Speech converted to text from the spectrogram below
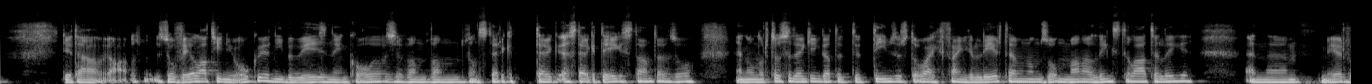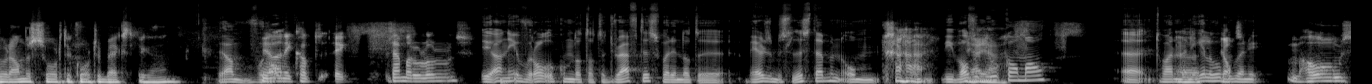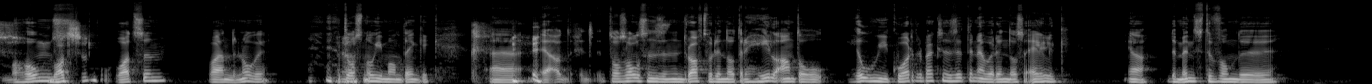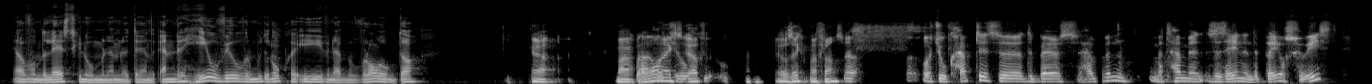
die had, ja, zoveel had hij nu ook weer niet bewezen in college van, van, van sterke, sterke, sterke tegenstand en zo. En ondertussen denk ik dat het, de teams er toch wat van geleerd hebben om zo'n mannen links te laten liggen en uh, meer voor andere soorten quarterbacks te gaan. Ja, vooral... ja en ik had... Ik, zeg maar, Lawrence. Ja, nee, vooral ook omdat dat de draft is waarin dat de Bears beslist hebben om... wie was het ja, ook allemaal? Uh, het waren een uh, hele hoop. Ben nu... Mahomes. Mahomes. Watson. Watson. Waren er nog, hè? het was nog iemand, denk ik. Uh, ja, het was alleszins een draft waarin dat er een heel aantal heel goede quarterbacks in zitten en waarin dat ze eigenlijk ja, de minste van de, ja, van de lijst genomen hebben uiteindelijk. En er heel veel voor moeten opgegeven hebben, vooral ook dat. Ja, maar gewoon echt... Ook, ja, zeg maar Frans. Ja, wat je ook hebt is, uh, de Bears hebben met hem, ze zijn in de playoffs geweest.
